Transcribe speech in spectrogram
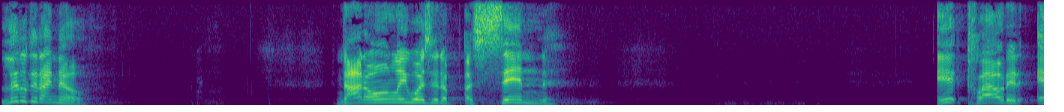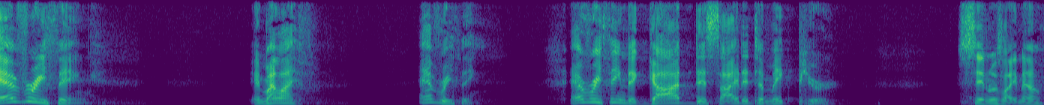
Little did I know, not only was it a, a sin, it clouded everything in my life. Everything. Everything that God decided to make pure. Sin was like, no,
